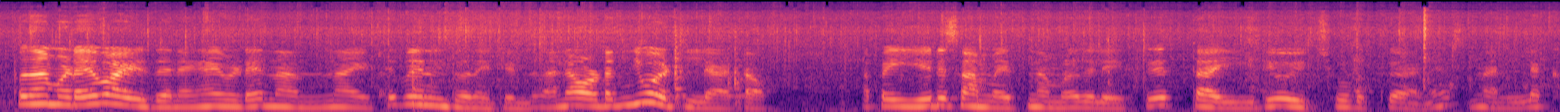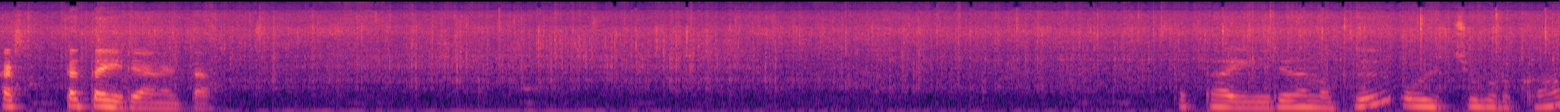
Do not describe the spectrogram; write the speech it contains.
ഇപ്പോൾ നമ്മുടെ വഴുതനങ്ങ ഇവിടെ നന്നായിട്ട് വെന്ത് വന്നിട്ടുണ്ട്. നല്ല ഉടഞ്ഞു പോയിട്ടില്ല കേട്ടോ അപ്പോൾ ഈ ഒരു സമയത്ത് നമ്മളിതിലേക്ക് തൈര് ഒഴിച്ചു കൊടുക്കുകയാണ്. നല്ല കട്ട തൈരാണ് കേട്ടോ തൈര് നമുക്ക് ഒഴിച്ചു കൊടുക്കാം.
